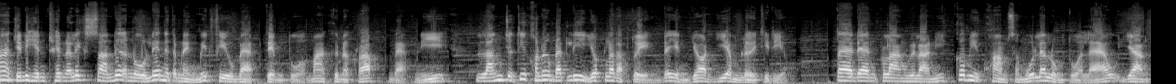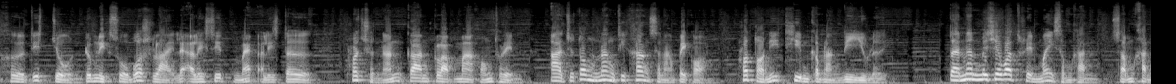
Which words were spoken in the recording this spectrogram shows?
น่าจะได้เห็นเทรนอเล็กซานเดอร์โนเล่นในตำแหน่งมิดฟิลด์แบบเต็มตัวมากขึ้นนะครับ แบบนี้หลังจากที่คอนเนอร์แบดลี่ยกระดับตัวเองได้อย่างยอดเยี่ยมเลยทีเดียว แต่แดนกลางเวลานี้ก็มีความสมูทและลงตัวแล้ว อย่างเคอร์ติสโจนโดมินิกโซโบสไลและอเล็กซิสแม็กอลิสเตอร์ เพราะฉะนั้นการกลับมาของเทรนอาจจะต้องนั่งที่ข้างสนามไปก่อน เพราะตอนนี้ทีมกำลังดีอยู่เลย แต่นั่นไม่ใช่ว่าเทรนไม่สำคัญสำคัญ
